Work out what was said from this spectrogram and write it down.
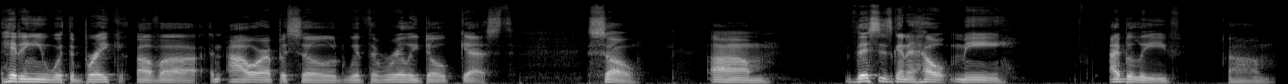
hitting you with the break of uh, an hour episode with a really dope guest. So, um, this is gonna help me, I believe, um,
